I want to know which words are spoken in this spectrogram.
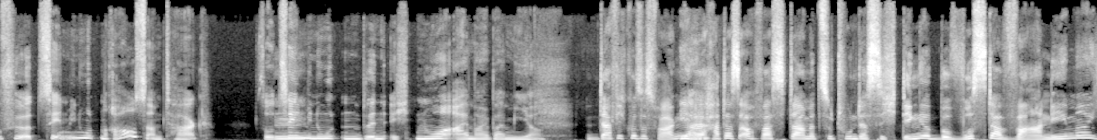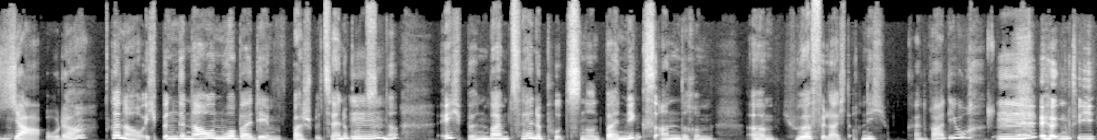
für zehn Minuten raus am Tag. So zehn Mhm. Minuten bin ich nur einmal bei mir. Darf ich kurz was fragen? Ja. Äh, hat das auch was damit zu tun, dass ich Dinge bewusster wahrnehme? Ja, oder? Genau, ich bin genau nur bei dem Beispiel Zähneputzen. Mhm. Ne? Ich bin beim Zähneputzen und bei nichts anderem. Ähm, ich höre vielleicht auch nicht kein Radio Mhm. irgendwie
